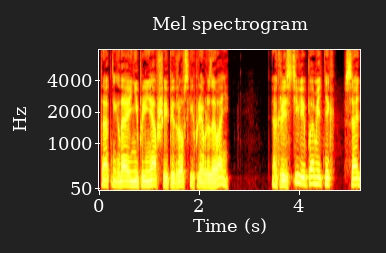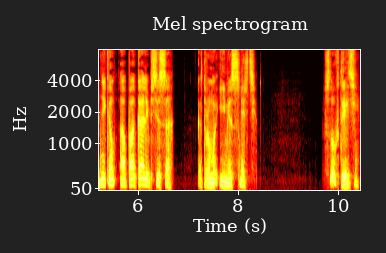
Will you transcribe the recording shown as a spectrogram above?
так никогда и не принявшие петровских преобразований, окрестили памятник всадником апокалипсиса, которому имя смерти. Слух третий.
